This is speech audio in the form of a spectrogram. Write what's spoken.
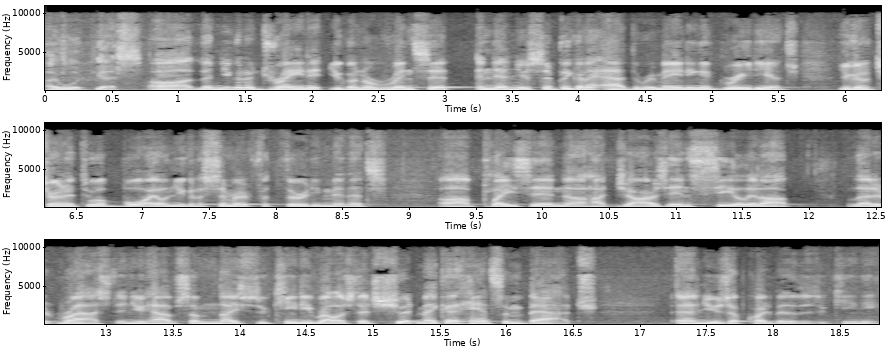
I would, yes. Uh, then you're going to drain it. You're going to rinse it, and then you're simply going to add the remaining ingredients. You're going to turn it to a boil, and you're going to simmer it for 30 minutes. Uh, place in uh, hot jars and seal it up. Let it rest, and you have some nice zucchini relish that should make a handsome batch and use up quite a bit of the zucchini.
